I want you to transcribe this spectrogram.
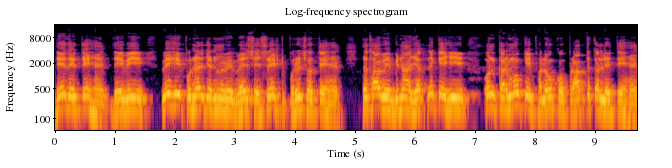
दे देते हैं। देवी, वे ही पुनर्जन्म में वैसे श्रेष्ठ पुरुष होते हैं तथा वे बिना यत्न के ही उन कर्मों के फलों को प्राप्त कर लेते हैं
